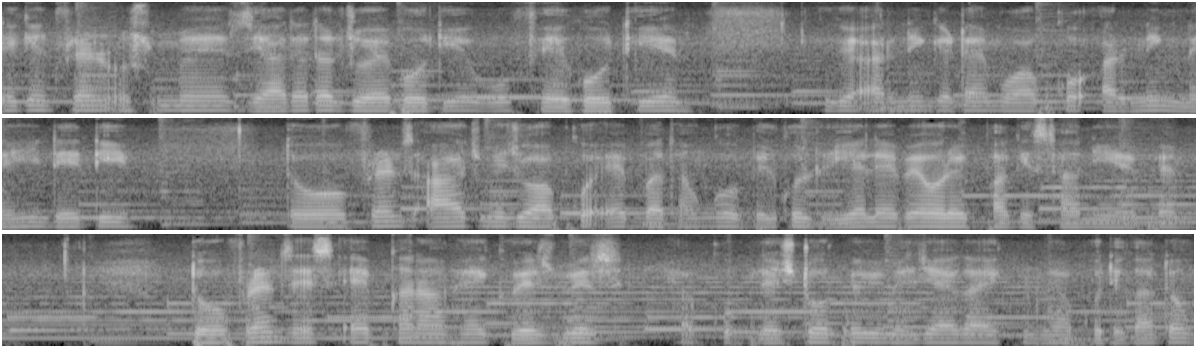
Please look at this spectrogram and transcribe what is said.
लेकिन फ्रेंड उसमें ज़्यादातर जो ऐप होती है, वो फेक होती है, क्योंकि अर्निंग के टाइम वो आपको अर्निंग नहीं देती। तो फ्रेंड्स आज मैं जो आपको ऐप बताऊँगा, वो बिल्कुल रियल ऐप है और एक पाकिस्तानी ऐप है। तो फ्रेंड्स इस ऐप का नाम है क्वेज वेज आपको प्ले स्टोर पर भी मिल जाएगा। एक मिनट में आपको दिखाता हूँ।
